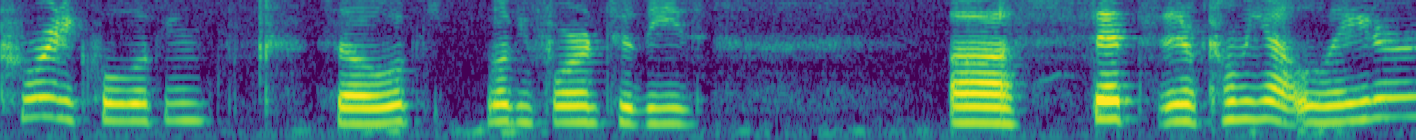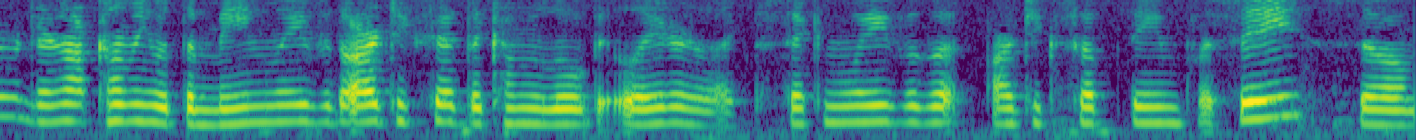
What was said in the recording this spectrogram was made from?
pretty cool looking. So looking forward to these uh, sets. They're coming out later. They're not coming with the main wave of the Arctic set. They're coming a little bit later, like the second wave of the Arctic sub theme for City. So,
